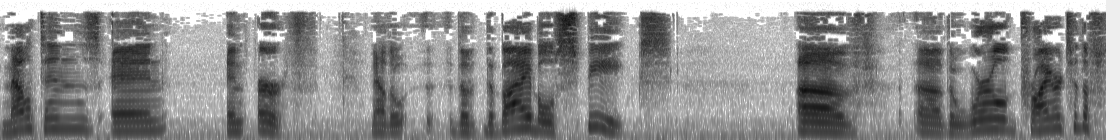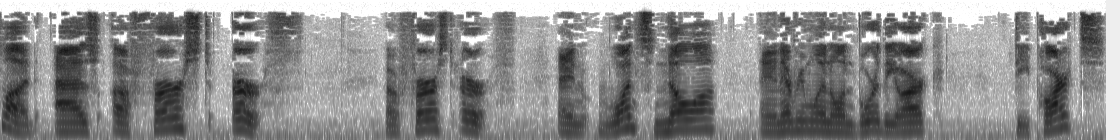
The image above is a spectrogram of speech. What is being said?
mountains and an earth. Now the, the, the Bible speaks of uh, the world prior to the flood as a first earth. A first earth. And once Noah and everyone on board the ark departs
